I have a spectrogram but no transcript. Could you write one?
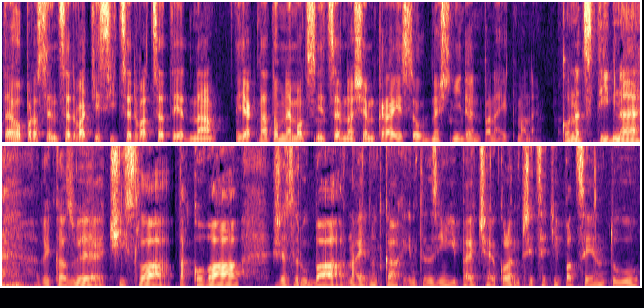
5. prosince 2021. Jak na tom nemocnice v našem kraji jsou dnešní den, pane Hitmane? Konec týdne vykazuje čísla taková, že zhruba na jednotkách intenzivní péče je kolem 30 pacientů,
